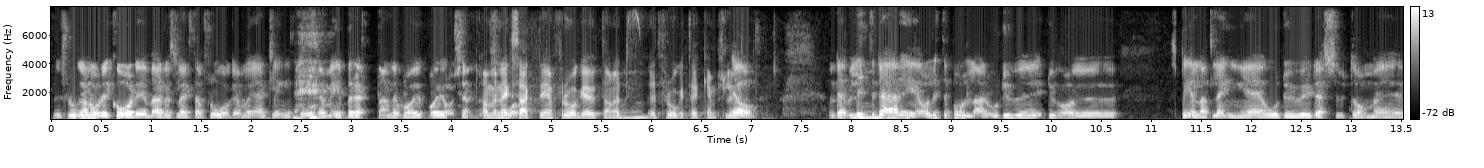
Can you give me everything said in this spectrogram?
Nu slog han nog rekord i världens längsta fråga, men egentligen ingen fråga mer berättande vad, vad jag känner. Ja men exakt, det är en fråga utan ett, mm. ett frågetecken på slutet. Ja. Men det, lite där är jag, lite bollar. Och du, du har ju spelat länge och du är dessutom eh,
